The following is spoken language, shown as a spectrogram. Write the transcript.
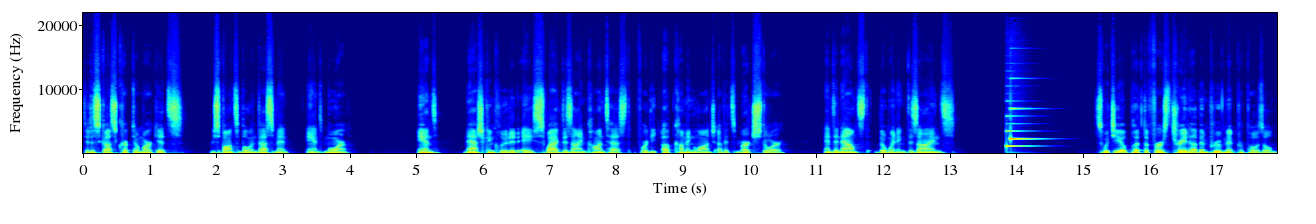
to discuss crypto markets, responsible investment, and more. And Nash concluded a swag design contest for the upcoming launch of its merch store and announced the winning designs. Switcheo put the first TradeHub improvement proposal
